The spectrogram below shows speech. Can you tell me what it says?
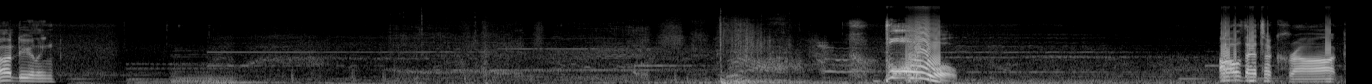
Not dealing. Bull! Oh, that's a croc.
